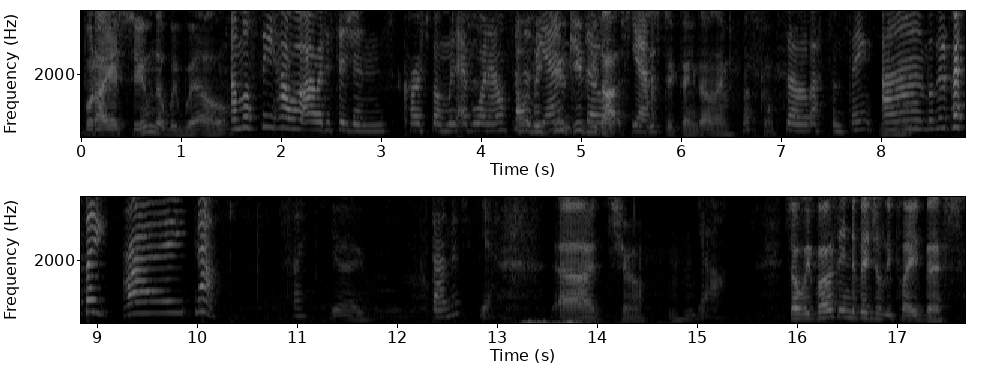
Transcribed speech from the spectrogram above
but I assume that we will. And we'll see how our decisions correspond with everyone else's oh, they the do end. give so, you that yeah. statistic thing, don't they? That's cool. So that's something. Mm-hmm. And we're going to press play right now. Yay. Standard? Yes. Uh, sure. hmm Yeah. So we both individually played this,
